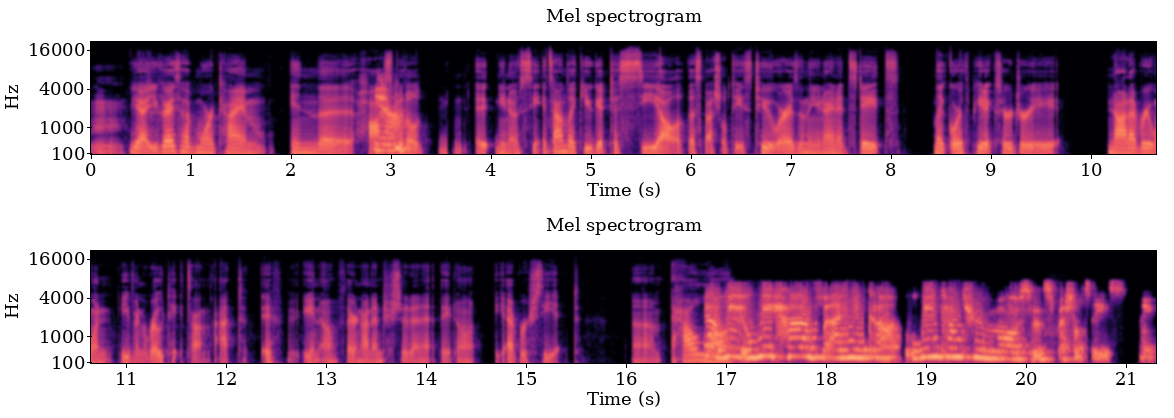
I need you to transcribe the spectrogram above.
Mm. Yeah, you guys have more time in the hospital. Yeah. You know, see, it sounds like you get to see all of the specialties too. Whereas in the United States, like orthopedic surgery, not everyone even rotates on that. If you know, if they're not interested in it, they don't ever see it. Um, how long? Yeah, we we have I mean we encounter most of the specialties like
